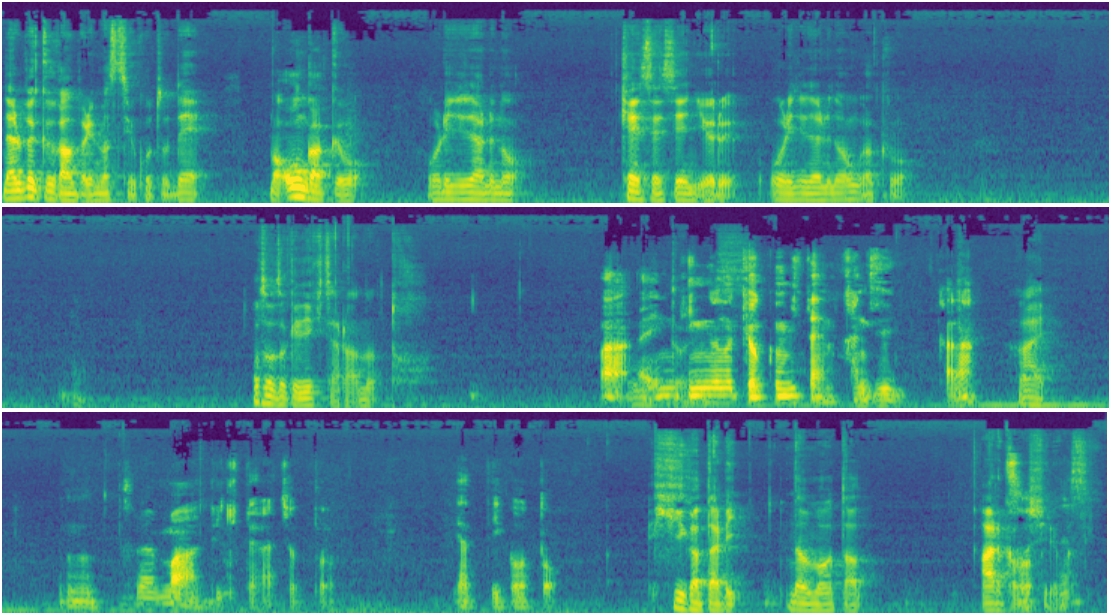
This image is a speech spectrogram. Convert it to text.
なるべく頑張りますということで、まあ、音楽をオリジナルのケン先生によるオリジナルの音楽をお届けできたらなとまあ、エンディングの曲みたいな感じかな。はいうん。それはまあ、できたらちょっとやっていこうと。弾き語り生歌あるかもしれません、はい。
